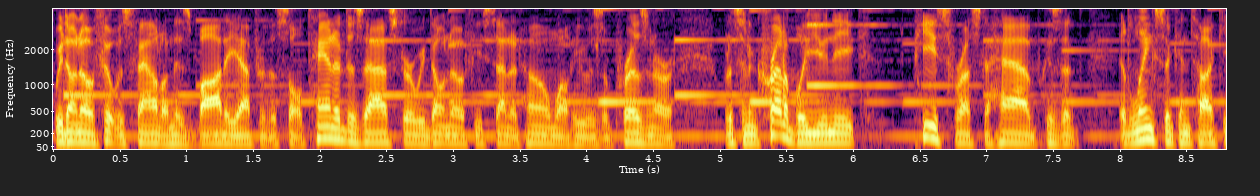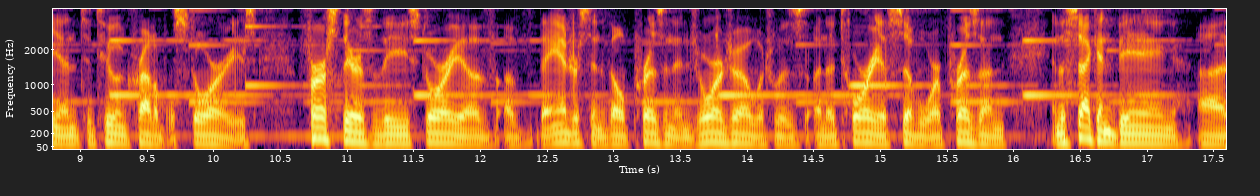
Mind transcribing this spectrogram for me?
We don't know if it was found on his body after the Sultana disaster. We don't know if he sent it home while he was a prisoner. But it's an incredibly unique piece for us to have because it, it links a Kentuckian to two incredible stories. First, there's the story of, of the Andersonville prison in Georgia, which was a notorious Civil War prison, and the second being uh,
